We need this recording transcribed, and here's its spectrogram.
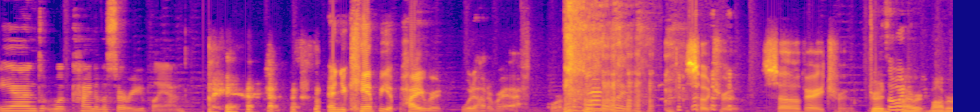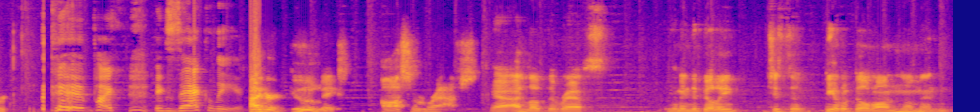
and what kind of a server you play on. And you can't be a pirate without a raft. Or so true. So very true. Dread So what- Pirate Bobbert. Pi- exactly. I heard Goon makes awesome rafts. Yeah, I love the rafts. I mean, the ability just to be able to build on them and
